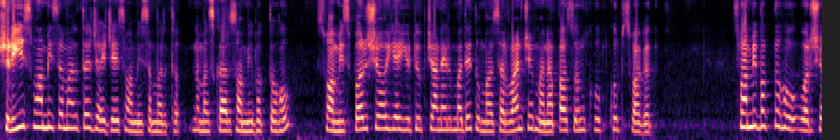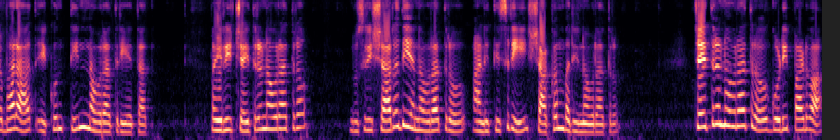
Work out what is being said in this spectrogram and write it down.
श्री स्वामी समर्थ जय जय स्वामी समर्थ. नमस्कार स्वामी भक्त हो. स्वामी स्पर्श या यूट्यूब चॅनेलमध्ये तुम्हा सर्वांचे मनापासून खूप खूप स्वागत. स्वामी भक्त हो वर्षभरात एकूण तीन नवरात्री येतात. पहिली चैत्र नवरात्र दुसरी शारदीय नवरात्र आणि तिसरी शाकंभरी नवरात्र. चैत्र नवरात्र गुढीपाडवा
